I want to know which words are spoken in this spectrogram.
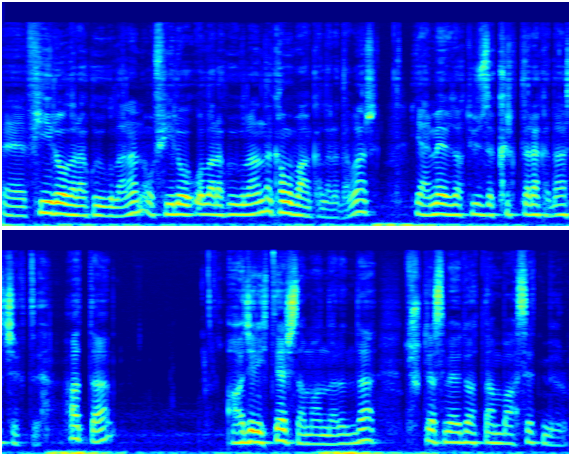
e, fiili olarak uygulanan, o fiili olarak uygulanan da kamu bankaları da var. Yani mevduat yüzde kırklara kadar çıktı. Hatta acil ihtiyaç zamanlarında Türk lirası mevduattan bahsetmiyorum.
